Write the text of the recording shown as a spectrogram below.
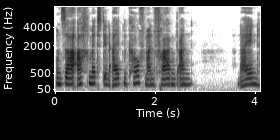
und sah ahmed den alten kaufmann fragend an nein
